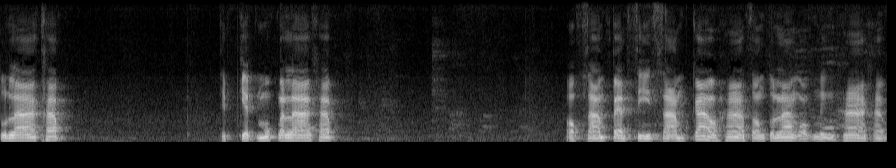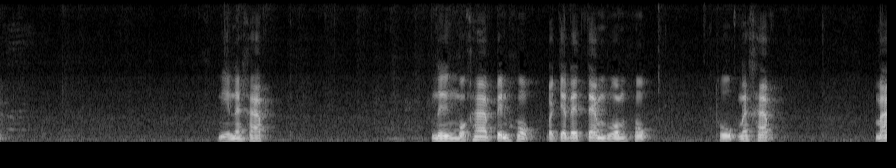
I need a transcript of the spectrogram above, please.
ตุลาครับ สิบเจ็ดมกราครับ ออกสามแปดสี่สามเก้าห้าสองตัวล่างออกหนึ่งห้าครับ นี่นะครับหนึ่งบวกห้าเป็นหกก็จะได้แต้มรวมหกถูกนะครับ มา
